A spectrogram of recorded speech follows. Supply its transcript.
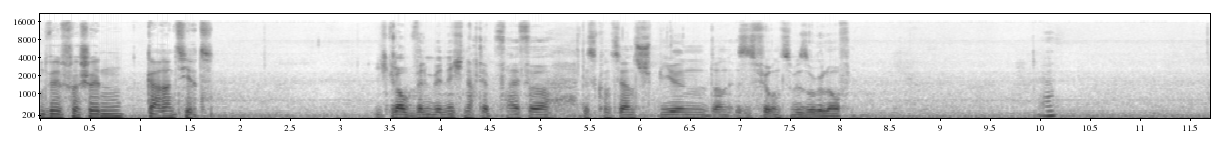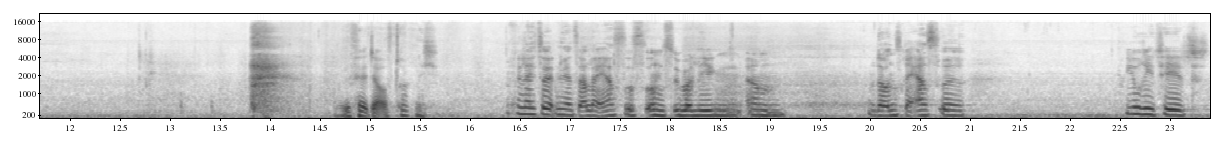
und wir verschwinden garantiert. Ich glaube, wenn wir nicht nach der Pfeife des Konzerns spielen, dann ist es für uns sowieso gelaufen. Ja. Mir gefällt der Auftrag nicht. Vielleicht sollten wir als allererstes uns überlegen, ähm, oder unsere erste Priorität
